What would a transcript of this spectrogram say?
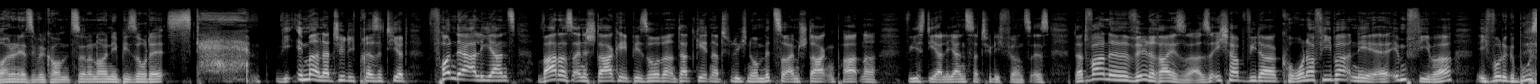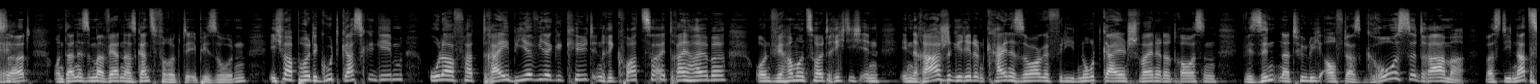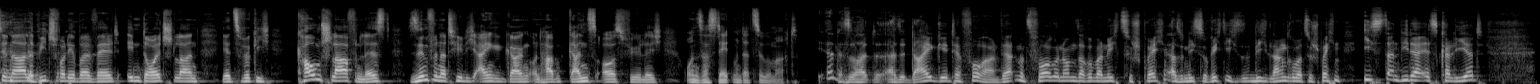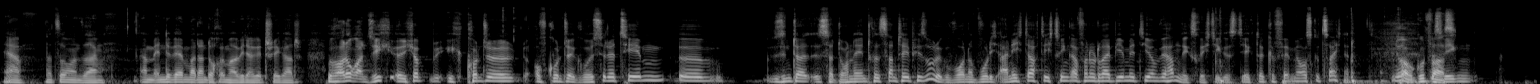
Moin und herzlich willkommen zu einer neuen Episode Scam. Wie immer natürlich präsentiert von der Allianz. War das eine starke Episode und das geht natürlich nur mit so einem starken Partner, wie es die Allianz natürlich für uns ist. Das war eine wilde Reise. Also ich habe wieder Corona-Fieber, nee, äh, Impffieber. Ich wurde geboostert Hä? und dann ist immer werden das ganz verrückte Episoden. Ich habe heute gut Gas gegeben. Olaf hat drei Bier wieder gekillt in Rekordzeit, drei halbe. Und wir haben uns heute richtig in, in Rage geredet und keine Sorge für die notgeilen Schweine da draußen. Wir sind natürlich auf das große Drama, was die nationale Beachvolleyball-Welt in Deutschland jetzt wirklich kaum schlafen lässt, sind wir natürlich eingegangen und haben ganz ausführlich unser Statement dazu gemacht. Ja, das war halt, also da geht hervorragend. Wir hatten uns vorgenommen, darüber nicht zu sprechen, also nicht so richtig, nicht lang darüber zu sprechen, ist dann wieder eskaliert. Ja, was soll man sagen? Am Ende werden wir dann doch immer wieder getriggert. War doch an sich, ich, hab, ich konnte aufgrund der Größe der Themen äh, sind da, ist das doch eine interessante Episode geworden, obwohl ich eigentlich dachte, ich trinke einfach nur drei Bier mit dir und wir haben nichts Richtiges, Dirk. Das gefällt mir ausgezeichnet. Ja, gut war's.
